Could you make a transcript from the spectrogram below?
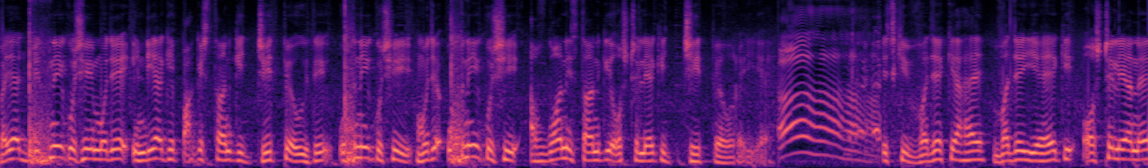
भैया जितनी खुशी मुझे इंडिया की पाकिस्तान की जीत पे हुई थी उतनी खुशी मुझे उतनी खुशी अफ़गानिस्तान की ऑस्ट्रेलिया की जीत पे हो रही है। इसकी वजह क्या है? वजह यह है कि ऑस्ट्रेलिया ने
